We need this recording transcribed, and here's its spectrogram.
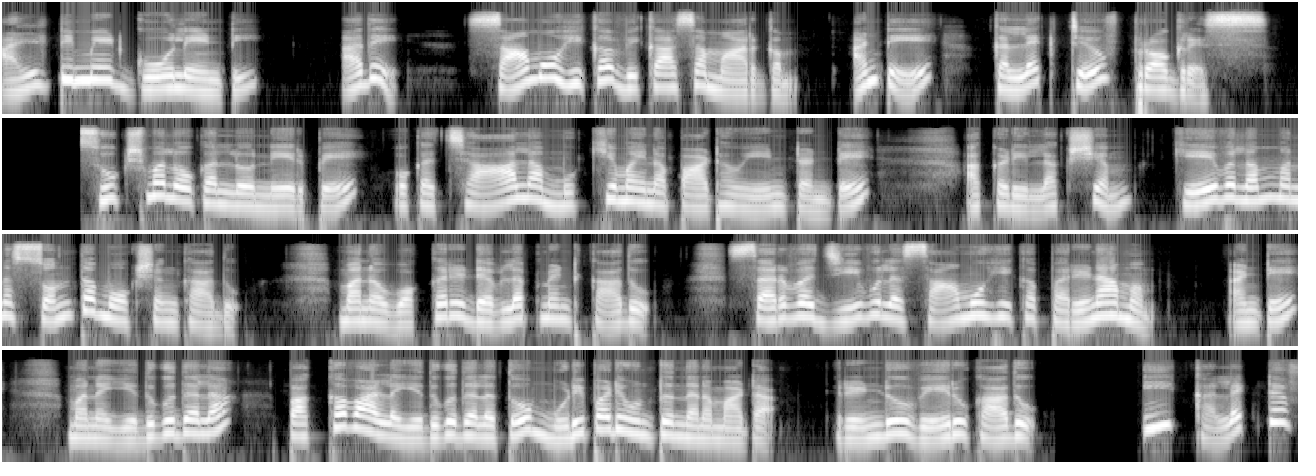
అల్టిమేట్ గోల్ ఏంటి? అదే సామూహిక వికాస మార్గం అంటే కలెక్టివ్ ప్రోగ్రెస్. సూక్ష్మలోకంలో నేర్పే ఒక చాలా ముఖ్యమైన పాఠం ఏంటంటే అక్కడి లక్ష్యం కేవలం మన సొంత మోక్షం కాదు మన ఒక్కరి డెవలప్మెంట్ కాదు సర్వజీవుల సామూహిక పరిణామం. అంటే మన ఎదుగుదల పక్కవాళ్ళ ఎదుగుదలతో ముడిపడి ఉంటుందన్నమాట రెండూ వేరు కాదు. ఈ కలెక్టివ్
